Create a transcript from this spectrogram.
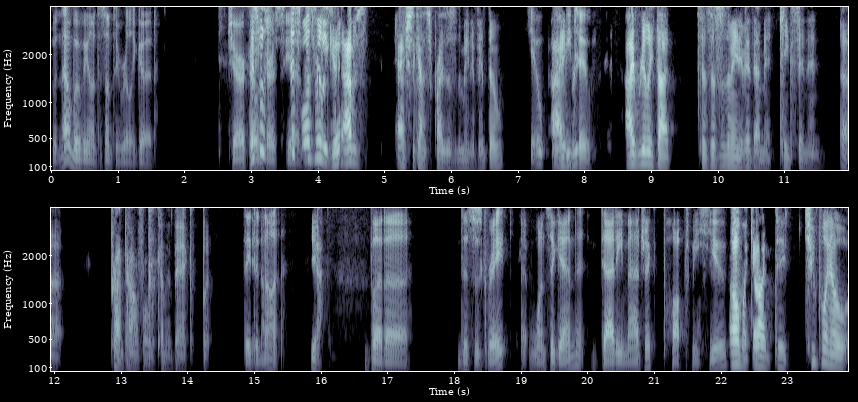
but now moving on to something really good. Jericho This and was Garcia. this was really good. I was actually kind of surprised this is the main event though. Yeah, I me re- too. I really thought since this was the main event, that meant Kingston and uh, And Powerful were coming back, but They did did not. not. Yeah. But uh this was great. Uh, Once again, Daddy Magic popped me huge. Oh my god, the 2.0.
